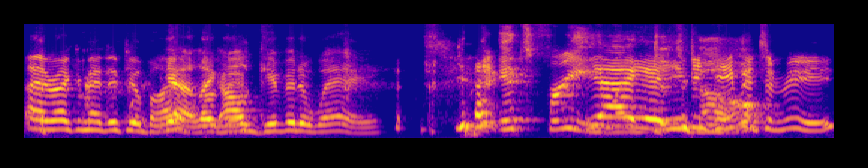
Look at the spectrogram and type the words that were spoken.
I recommend if you'll buy yeah, it. Yeah, like from I'll give it away. it's free. Yeah, like, yeah, you can give it to me.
